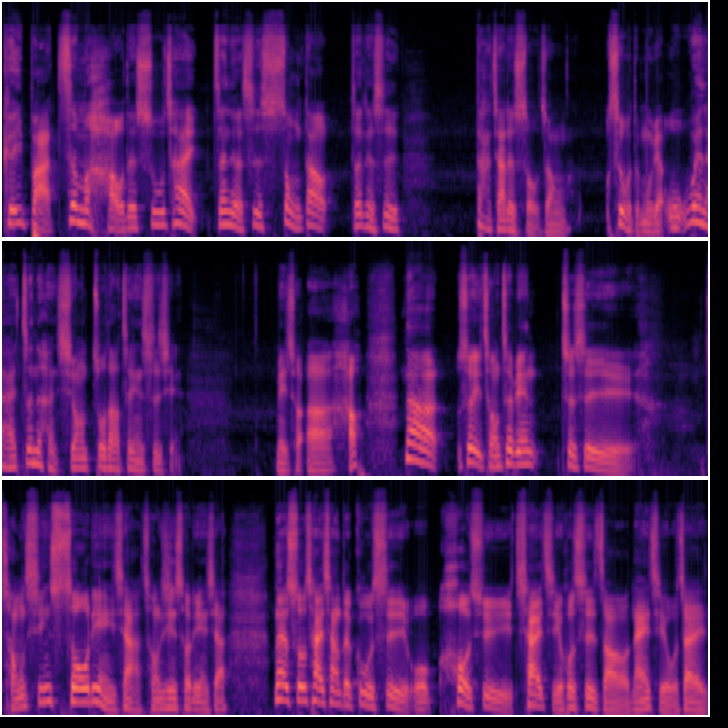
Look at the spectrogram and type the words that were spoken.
可以把这么好的蔬菜，真的是送到，真的是大家的手中，是我的目标。我未来真的很希望做到这件事情。没错，呃，好，那所以从这边就是重新收敛一下，重新收敛一下。那蔬菜箱的故事，我后续下一集或是找哪一集，我再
